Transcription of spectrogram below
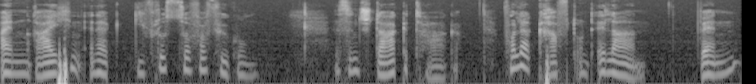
einen reichen Energiefluss zur Verfügung. Es sind starke Tage, voller Kraft und Elan, wenn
